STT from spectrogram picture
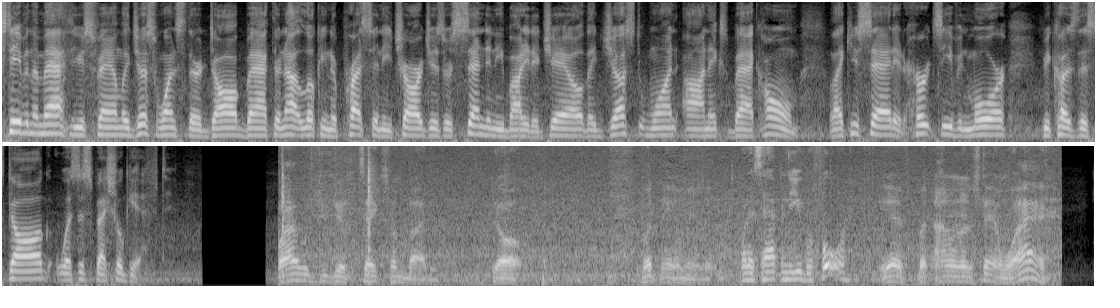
Stephen, the Matthews family just wants their dog back. They're not looking to press any charges or send anybody to jail. They just want Onyx back home. Like you said, it hurts even more because this dog was a special gift. Why would you just take somebody's dog? But damn it. What has happened to you before? Yes, but I don't understand why.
